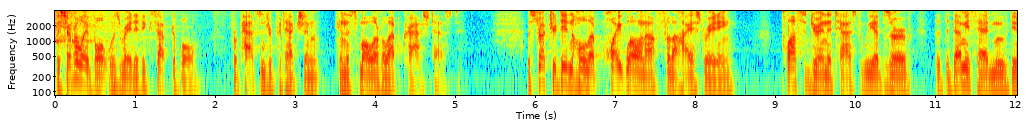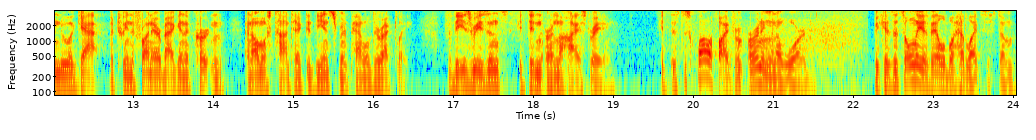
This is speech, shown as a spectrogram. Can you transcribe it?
The Chevrolet Bolt was rated acceptable for passenger protection in the small overlap crash test. The structure didn't hold up quite well enough for the highest rating. Plus, during the test, we observed that the dummy's head moved into a gap between the front airbag and the curtain and almost contacted the instrument panel directly. For these reasons, it didn't earn the highest rating. It is disqualified from earning an award because its only available headlight system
